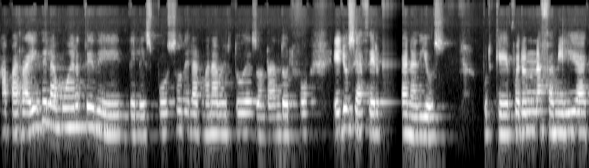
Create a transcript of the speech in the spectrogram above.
A raíz de la muerte del esposo de la hermana Virtudes, don Randolfo, ellos se acercan a Dios porque fueron una familia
